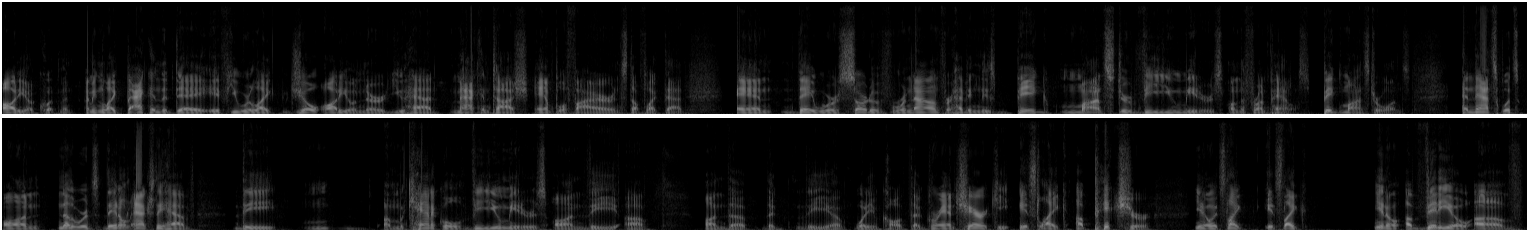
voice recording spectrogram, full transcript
audio equipment. I mean, like back in the day, if you were like Joe Audio Nerd, you had McIntosh amplifier and stuff like that. And they were sort of renowned for having these big monster VU meters on the front panels, big monster ones. And that's what's on. In other words, they don't actually have the uh, mechanical VU meters on the uh, on the the the uh, what do you call it the Grand Cherokee. It's like a picture. You know, it's like it's like you know a video of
